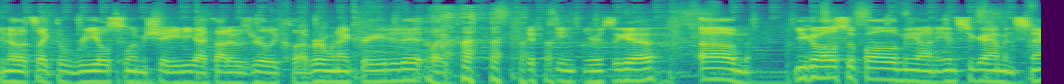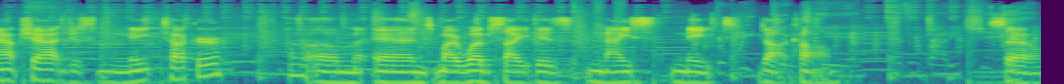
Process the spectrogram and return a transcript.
You know, it's like the real Slim Shady. I thought it was really clever when I created it like 15 years ago. Um, you can also follow me on Instagram and Snapchat, just Nate Tucker. Um, and my website is nicenate.com. So,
